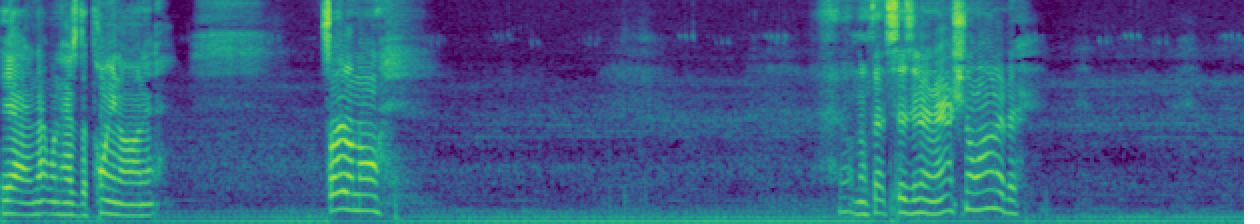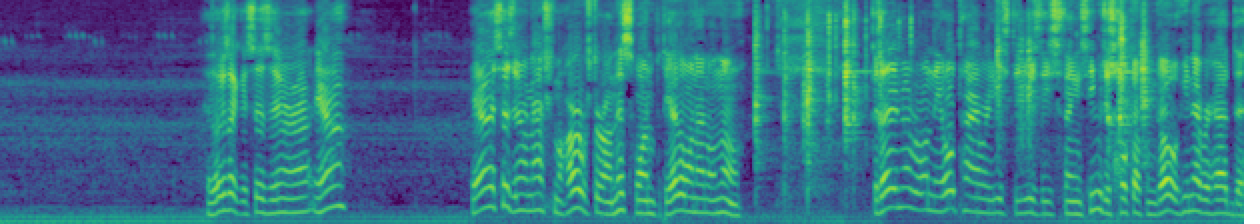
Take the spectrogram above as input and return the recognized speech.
Yeah, and that one has the point on it. So I don't know. I don't know if that says international on it or... It looks like it says. Yeah. Yeah, it says International Harvester on this one, but the other one I don't know. Because I remember when the old timer used to use these things, he would just hook up and go. He never had to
